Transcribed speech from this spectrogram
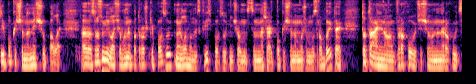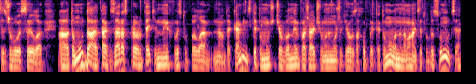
І поки що не нащупали. Е, Зрозуміло, що вони потрошки повзуть, ну але вони скрізь повзуть. Нічого ми з цим, на жаль, поки що не можемо зробити. Тотально враховуючи, що вони не рахуються з живою силою. Тому да, так зараз в пріоритеті в них виступила ну, Кам'янське, тому що вони вважають, що вони можуть його захопити. Тому вони намагаються туди сунутися.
